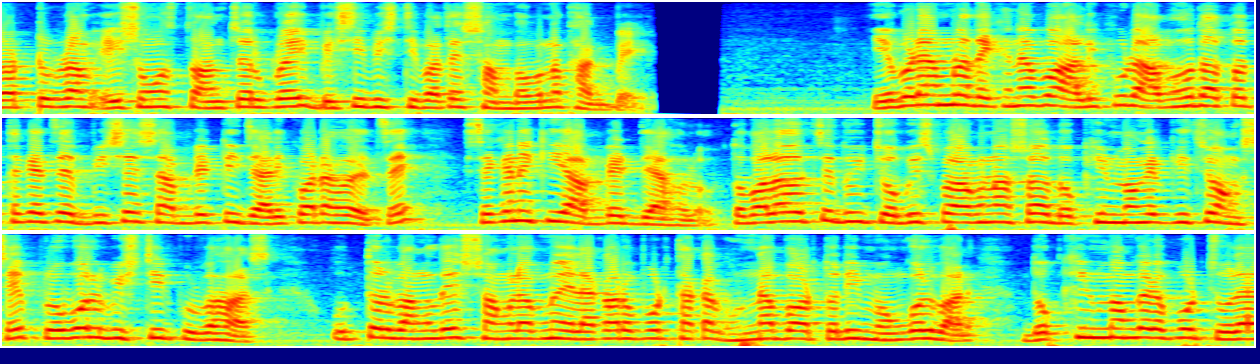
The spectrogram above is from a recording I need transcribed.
চট্টগ্রাম এই সমস্ত অঞ্চলগুলোই বেশি বৃষ্টিপাতের সম্ভাবনা থাকবে। এবারে আমরা দেখে নেব আলিপুর আবহাওয়া দপ্তর থেকে যে বিশেষ আপডেটটি জারি করা হয়েছে, সেখানে কি আপডেট দেওয়া হলো? তো বলা হচ্ছে দুই চব্বিশ পরগনা সহ দক্ষিণবঙ্গের কিছু অংশে প্রবল বৃষ্টির পূর্বাভাস। উত্তর বাংলাদেশ সংলগ্ন এলাকার ওপর থাকা ঘূর্ণাবর্তনী মঙ্গলবার দক্ষিণবঙ্গের ওপর চলে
